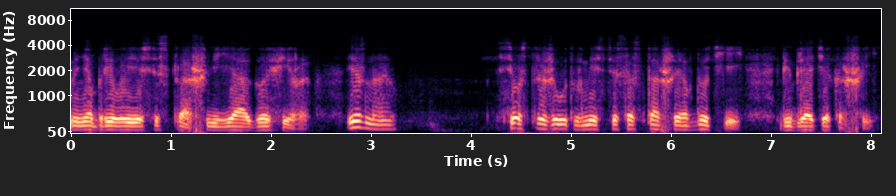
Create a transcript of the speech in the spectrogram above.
меня брила ее сестра, швея Аглафира. Я знаю. Сестры живут вместе со старшей Авдотьей, библиотекаршей.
